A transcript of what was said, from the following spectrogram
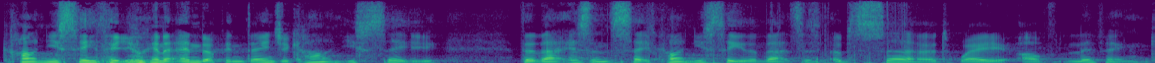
Can't you see that you're going to end up in danger? Can't you see that that isn't safe? Can't you see that that's an absurd way of living?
